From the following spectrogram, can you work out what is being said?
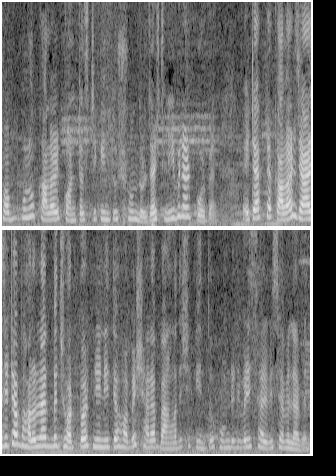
সবগুলো কালারের কন্ট্রাস্টই কিন্তু সুন্দর। জাস্ট নিবেন আর পরবেন। এটা একটা কালার যার যেটা ভালো লাগবে ঝটপট নিয়ে নিতে হবে। সারা বাংলাদেশে কিন্তু হোম ডেলিভারি সার্ভিস অ্যাভেলেবেল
